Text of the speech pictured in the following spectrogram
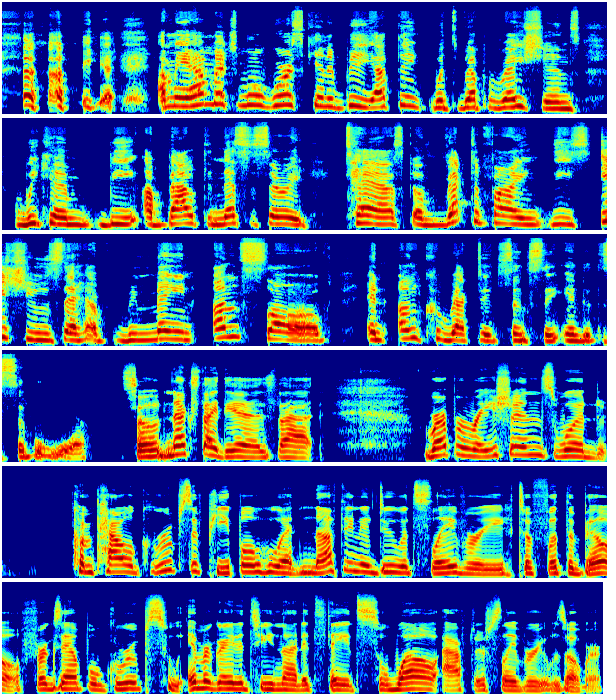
I mean, how much more worse can it be? I think with reparations, we can be about the necessary task of rectifying these issues that have remained unsolved and uncorrected since the end of the Civil War. So, next idea is that reparations would compel groups of people who had nothing to do with slavery to foot the bill. For example, groups who immigrated to the United States well after slavery was over.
